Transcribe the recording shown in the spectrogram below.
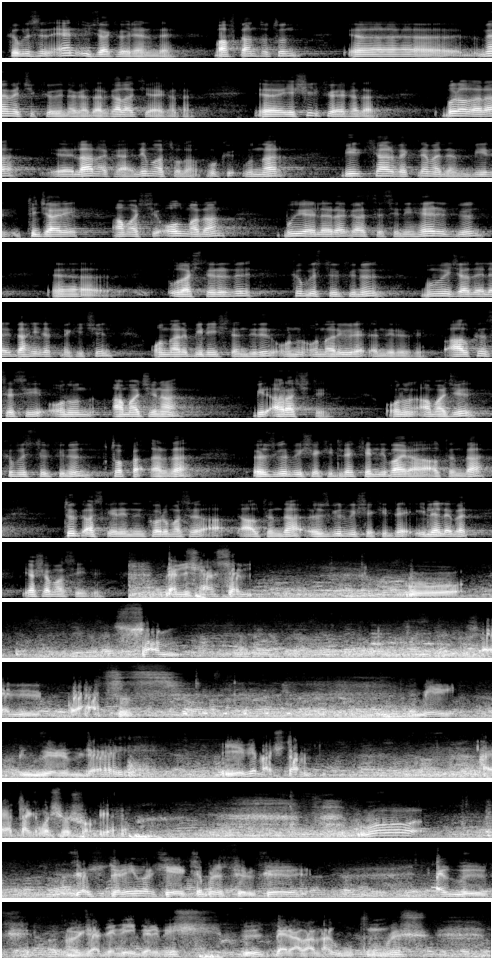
Kıbrıs'ın en ücra köylerinde, Baf'tan tutun eee Mehmetçik köyüne kadar, Galatya'ya kadar, eee Yeşilköy'e kadar, buralara e, Larnaka'ya, Limasol'a, bu, bunlar bir kar beklemeden, bir ticari amaçlı olmadan bu yerlere gazetesini her gün e, ulaştırırdı. Kıbrıs Türk'ünü bu mücadeleye dahil etmek için onları bilinçlendirir, onu, onları yüreklendirirdi. Halkın sesi onun amacına bir araçtı. Onun amacı Kıbrıs Türk'ünün bu topraklarda özgür bir şekilde kendi bayrağı altında Türk askerinin koruması altında özgür bir şekilde ilelebet yaşamasıydı. Ben şahsen bu son en rahatsız bir günümde yeni baştan hayata kavuşmuş oluyorum. Bu gösteriyor ki Kıbrıs Türk'ü en büyük mücadeleyi vermiş, büyük belalardan kurtulmuş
